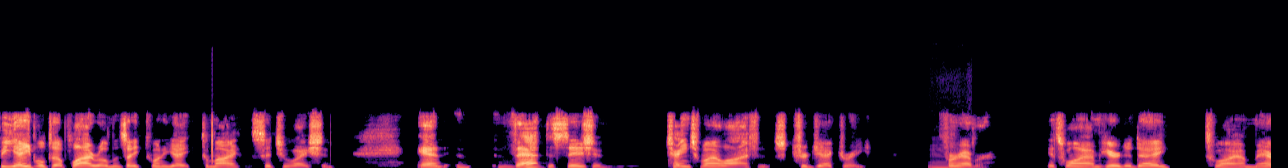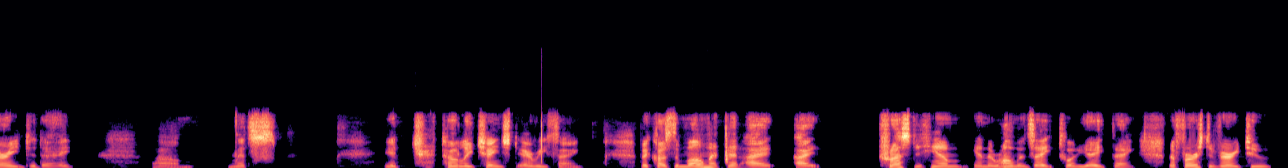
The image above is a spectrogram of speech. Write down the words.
be able to apply Romans eight twenty eight to my situation, and that decision changed my life's trajectory mm, forever. It's why I'm here today. It's why I'm married today. Um, it's it ch- totally changed everything because the moment that I I trusted him in the Romans eight twenty eight thing, the first of very two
